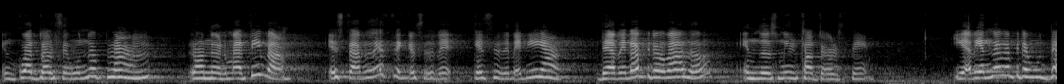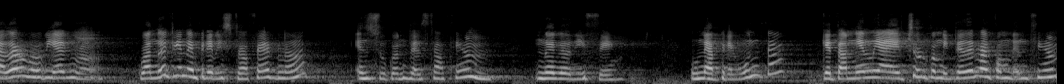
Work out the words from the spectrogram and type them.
En cuanto al segundo plan, la normativa establece que se, que se debería de haber aprobado en 2014. Y habiéndole preguntado al Gobierno cuándo tiene previsto hacerlo, en su contestación no lo dice. Una pregunta que también le ha hecho el Comité de la Convención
